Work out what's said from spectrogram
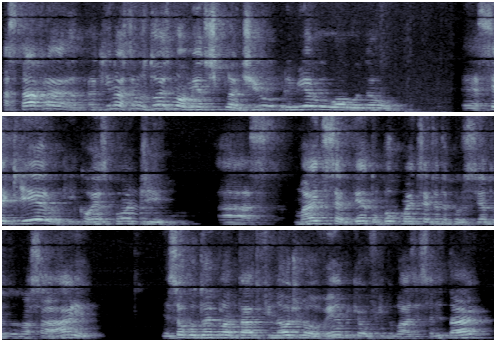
A safra, aqui nós temos dois momentos de plantio. O primeiro, o algodão é, sequeiro, que corresponde a mais de 70%, um pouco mais de 70% da nossa área. Esse algodão é plantado final de novembro, que é o fim do vazio sanitário,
